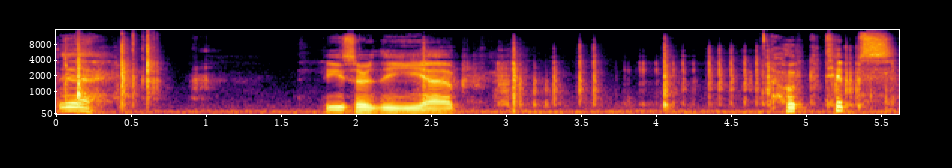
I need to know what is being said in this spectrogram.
eh, these are the uh, hook tips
